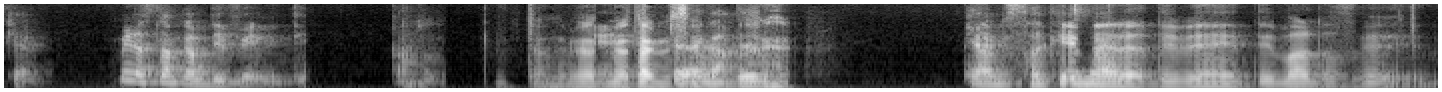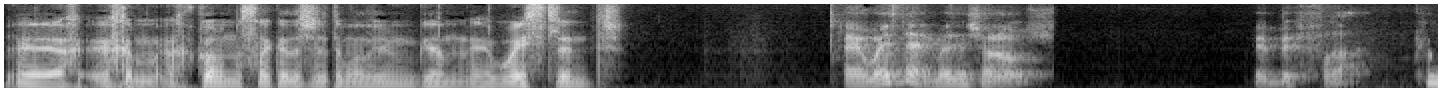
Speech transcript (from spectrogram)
כן, מן הסתם גם Divinity. טוב, מתי מסיים? כן. המשחקים האלה, Divinity, Baldur's Gate. איך כל המשחק הזה שאתם אוהבים גם? Wasteland? Wasteland, Wasteland שלוש. ובפרט.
